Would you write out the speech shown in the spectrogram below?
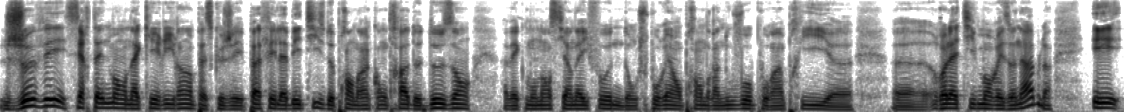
Je vais certainement en acquérir un parce que j'ai pas fait la bêtise de prendre un contrat de deux ans avec mon ancien iPhone, donc je pourrais en prendre un nouveau pour un prix euh, euh, relativement raisonnable. Et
